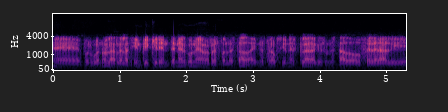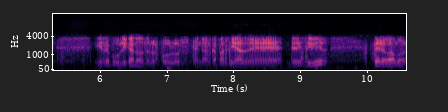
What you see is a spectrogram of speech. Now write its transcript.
eh, pues bueno, la relación que quieren tener con el resto del Estado. Ahí nuestra opción es clara, que es un Estado federal y, y republicano, donde los pueblos tengan capacidad de, de decidir. Pero vamos,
